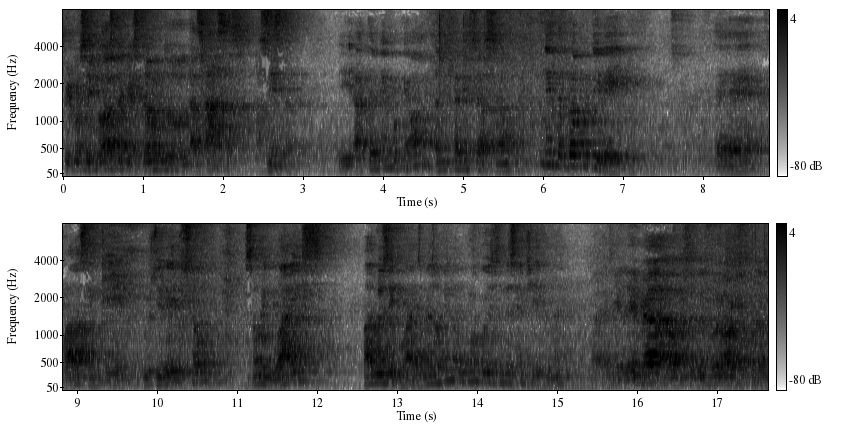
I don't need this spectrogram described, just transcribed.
preconceituosa na questão do, das raças, racista. E até mesmo porque é uma diferenciação nem do próprio direito. É, fala assim que os direitos são, são iguais para os iguais, mais ou menos alguma coisa assim nesse sentido, né? É, me lembra, essa não foi Orson, né?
